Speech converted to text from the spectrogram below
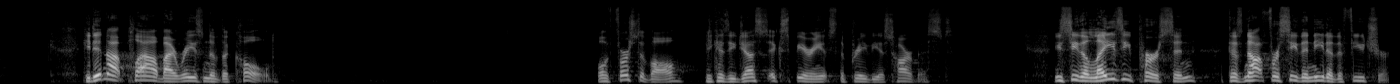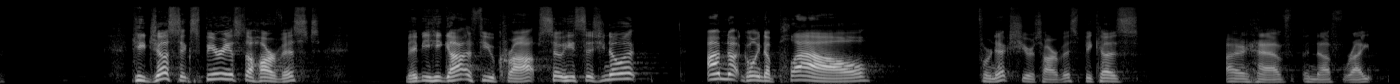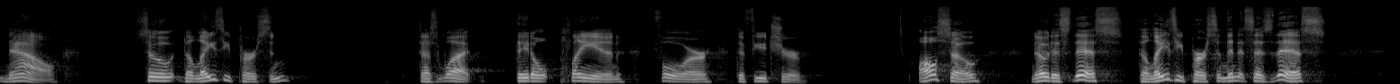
He did not plow by reason of the cold. Well, first of all, because he just experienced the previous harvest. You see, the lazy person does not foresee the need of the future. He just experienced the harvest. Maybe he got a few crops, so he says, you know what? I'm not going to plow for next year's harvest because I have enough right now. So the lazy person does what? They don't plan for the future. Also, notice this the lazy person, then it says this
